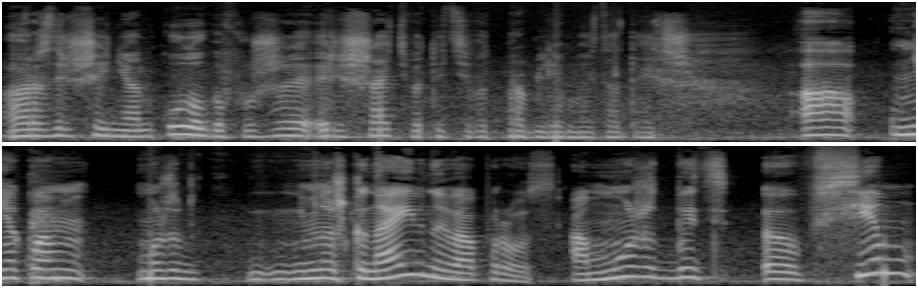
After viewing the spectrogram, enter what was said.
разрешение онкологов уже решать вот эти вот проблемы и задачи. А, у меня к вам, может быть, немножко наивный вопрос. А может быть, э, всем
